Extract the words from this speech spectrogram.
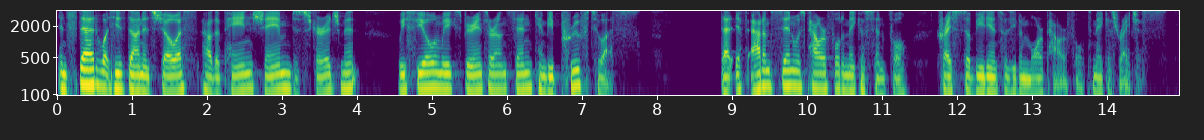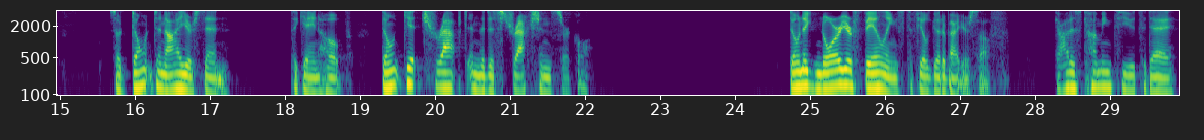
Instead, what he's done is show us how the pain, shame, discouragement we feel when we experience our own sin can be proof to us that if Adam's sin was powerful to make us sinful, Christ's obedience was even more powerful to make us righteous. So don't deny your sin to gain hope. Don't get trapped in the distraction circle. Don't ignore your failings to feel good about yourself. God is coming to you today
